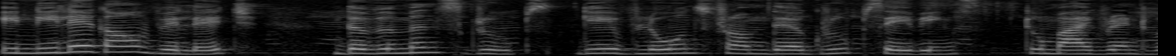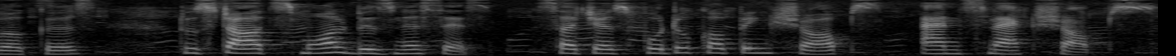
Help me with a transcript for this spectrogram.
In Nilegaon village, the women's groups gave loans from their group savings to migrant workers to start small businesses such as photocopying shops and snack shops.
